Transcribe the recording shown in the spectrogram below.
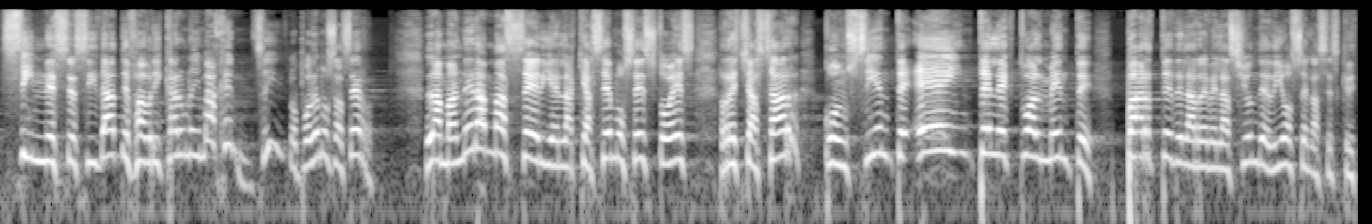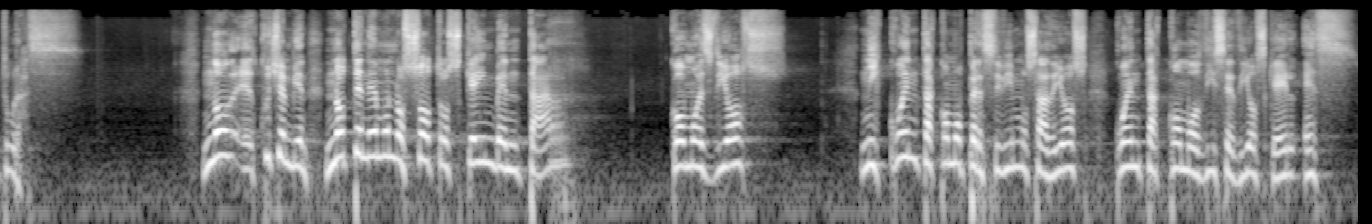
sin necesidad de fabricar una imagen. Sí, lo podemos hacer. La manera más seria en la que hacemos esto es rechazar consciente e intelectualmente parte de la revelación de Dios en las escrituras. No, escuchen bien, no tenemos nosotros que inventar cómo es Dios, ni cuenta cómo percibimos a Dios, cuenta cómo dice Dios que Él es.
